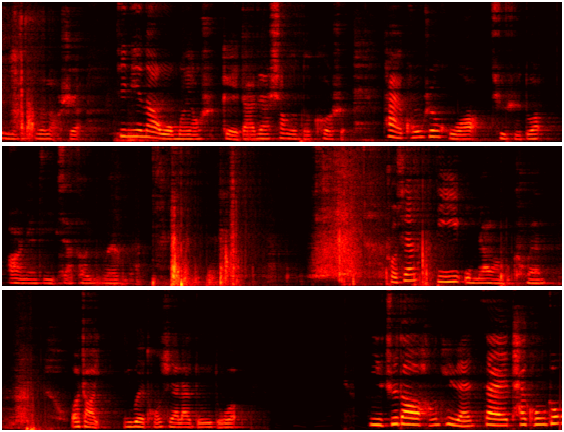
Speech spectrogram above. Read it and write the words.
李子老师。今天呢，我们要给大家上的课是《太空生活趣事多》二年级下册语文。首先，第一，我们要朗读课文。我找一位同学来读一读。你知道航天员在太空中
